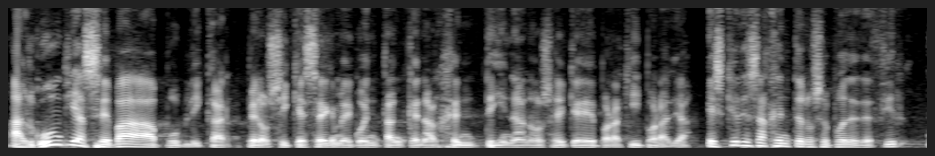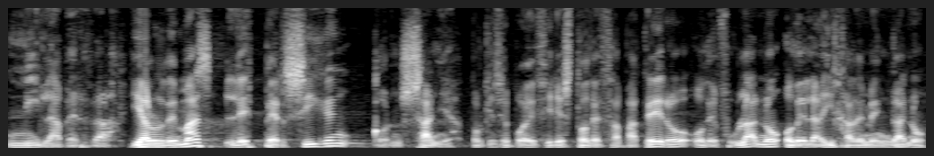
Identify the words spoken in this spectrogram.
Algún día se va a publicar, pero sí que sé que me cuentan que en Argentina, no sé qué, por aquí, por allá. Es que de esa gente no se puede decir ni la verdad. Y a los demás les persiguen con saña, porque se puede decir esto de Zapatero o de fulano o de la hija de Mengano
